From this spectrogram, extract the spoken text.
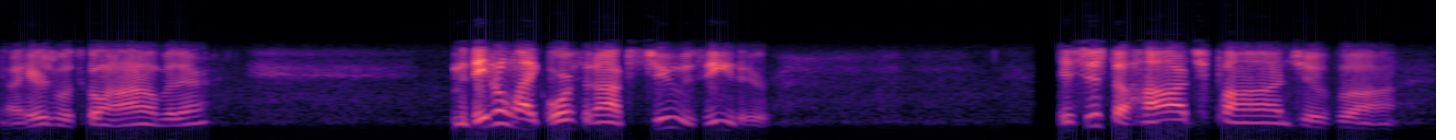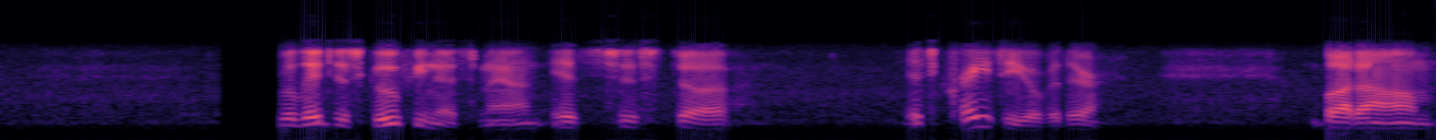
you know, here's what's going on over there. I mean, they don't like Orthodox Jews either. It's just a hodgepodge of uh, religious goofiness, man. It's just uh, it's crazy over there. But um,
